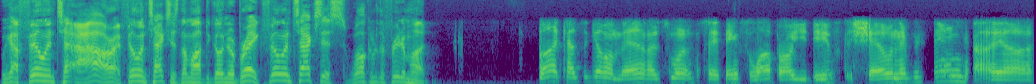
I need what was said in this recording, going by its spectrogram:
We got Phil in. Te- ah, all right, Phil in Texas. Then we'll have to go into a break. Phil in Texas. Welcome to the Freedom Hut. Buck, how's it going, man? I just want to say thanks a lot for all you do for the show and everything. I uh,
